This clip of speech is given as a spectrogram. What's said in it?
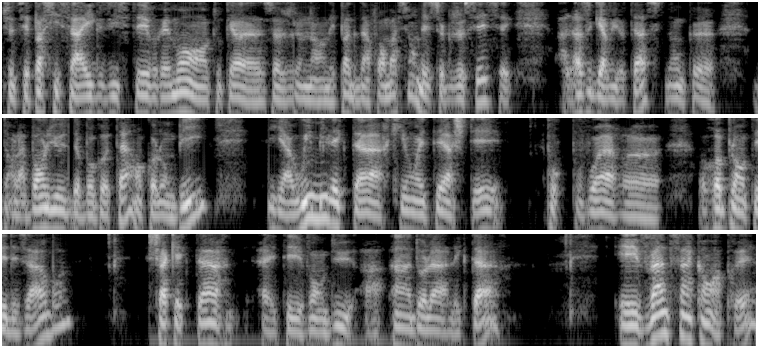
je ne sais pas si ça a existé vraiment, en tout cas, je n'en ai pas d'informations, mais ce que je sais, c'est à Las Gaviotas, donc euh, dans la banlieue de Bogota, en Colombie, il y a 8000 hectares qui ont été achetés pour pouvoir euh, replanter des arbres. Chaque hectare a été vendu à 1 dollar l'hectare. Et 25 ans après,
